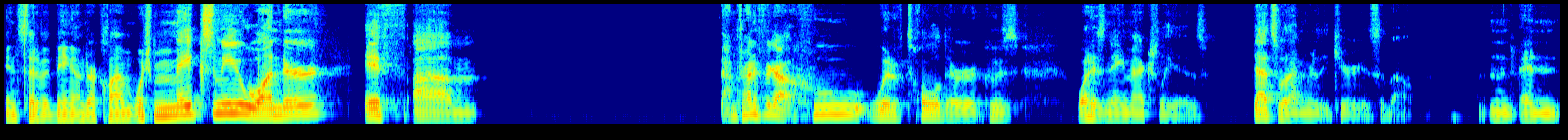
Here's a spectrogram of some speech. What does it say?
instead of it being under Clem, which makes me wonder if um, I'm trying to figure out who would have told her who's what his name actually is. That's what I'm really curious about, and, and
